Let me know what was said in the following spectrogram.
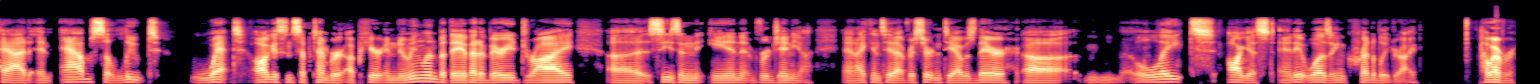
had an absolute wet August and September up here in New England, but they have had a very dry uh, season in Virginia. And I can say that for certainty. I was there uh, late August and it was incredibly dry. However,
